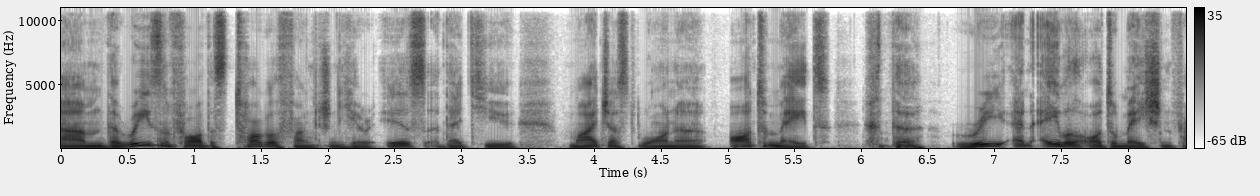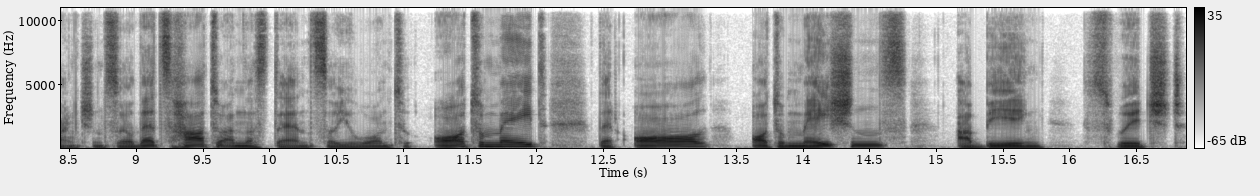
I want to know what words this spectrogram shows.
um, the reason for this toggle function here is that you might just want to automate the re-enable automation function. So that's hard to understand. So you want to automate that all automations are being switched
